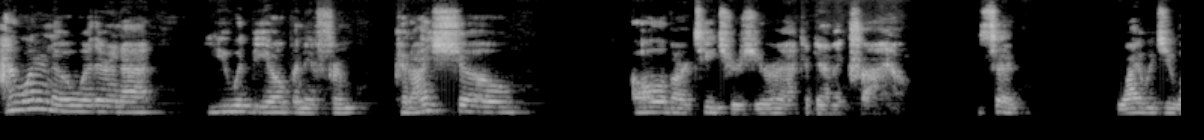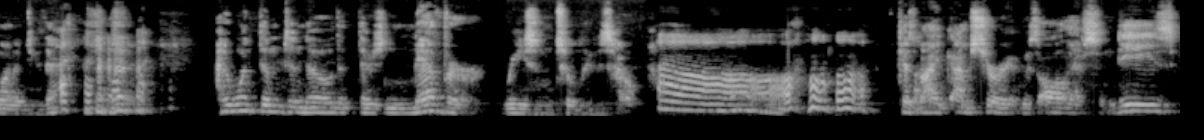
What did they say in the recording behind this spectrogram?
"I want to know whether or not you would be open if from could I show all of our teachers your academic file?" I said, "Why would you want to do that?" I want them to know that there's never reason to lose hope. Oh, because I'm sure it was all F's and D's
